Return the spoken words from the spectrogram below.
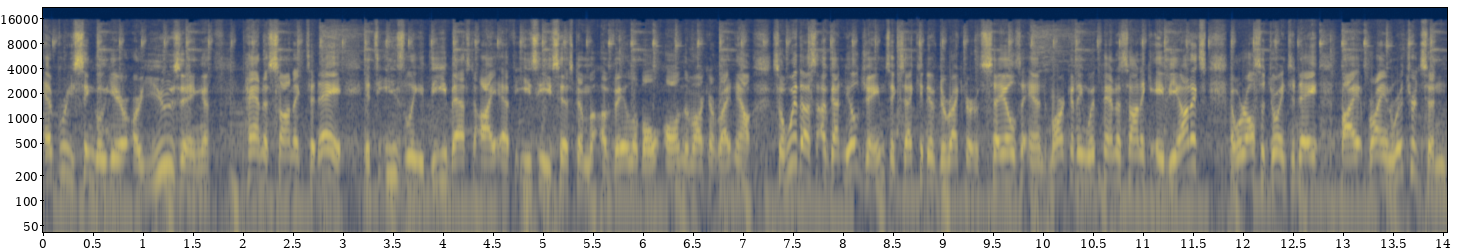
every single year are using Panasonic today. It's easily the best IFEC system available on the market right now. So with us, I've got Neil James, Executive Director of Sales and Marketing with Panasonic Avionics, and we're also joined today by Brian Richardson.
